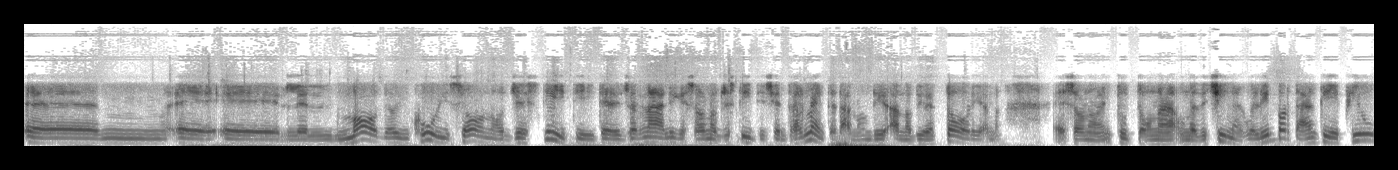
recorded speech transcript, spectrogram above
ehm, e, il modo in cui sono gestiti i telegiornali, che sono gestiti centralmente, hanno, hanno direttori, hanno, e sono in tutta una, una decina quelli importanti, è più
